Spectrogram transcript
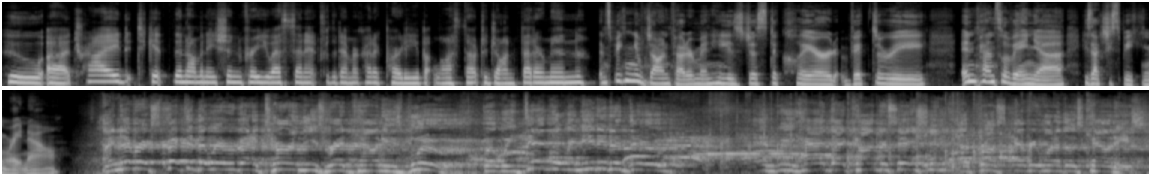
who uh, tried to get the nomination for U.S. Senate for the Democratic Party, but lost out to John Fetterman. And speaking of John Fetterman, he has just declared victory in Pennsylvania. He's actually speaking right now. I never expected that we were going to turn these red counties blue, but we did what we needed to do, and we had that conversation across every one of those counties.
